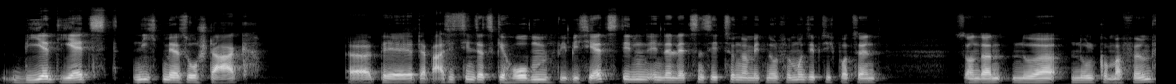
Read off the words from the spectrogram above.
wird jetzt nicht mehr so stark äh, der, der Basiszinssatz gehoben wie bis jetzt in, in den letzten Sitzungen mit 0,75 Prozent, sondern nur 0,5,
